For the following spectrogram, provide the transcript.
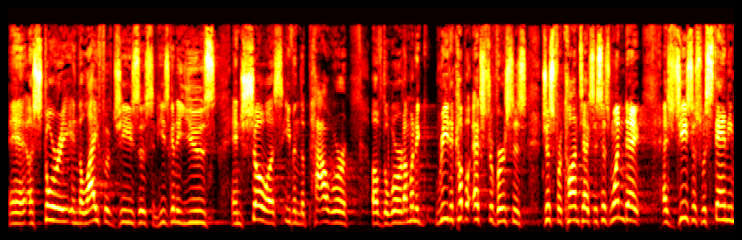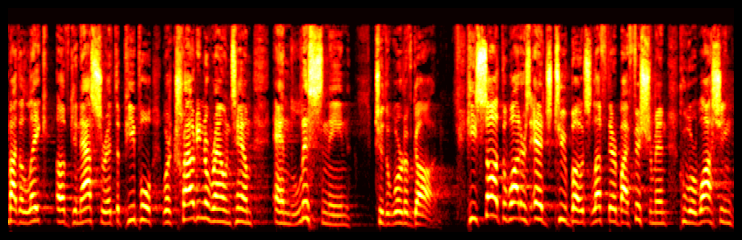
eh, a story in the life of Jesus, and he's going to use and show us even the power of the word. I'm going to read a couple extra verses just for context. It says, One day, as Jesus was standing by the lake of Gennesaret, the people were crowding around him and listening to the word of God. He saw at the water's edge two boats left there by fishermen who were washing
